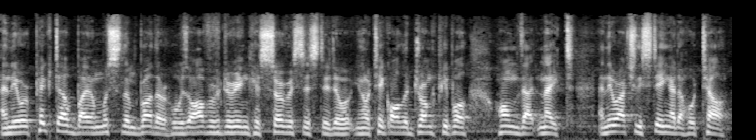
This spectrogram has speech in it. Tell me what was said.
and they were picked up by a Muslim brother who was offering his services to you know, take all the drunk people home that night. And they were actually staying at a hotel.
